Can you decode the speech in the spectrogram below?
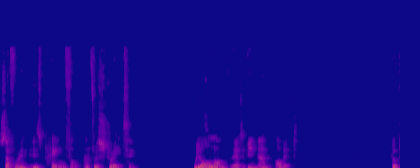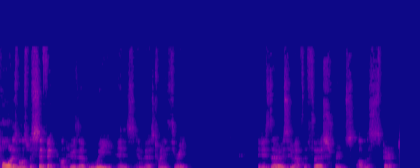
Suffering is painful and frustrating. We all long for there to be none of it. But Paul is more specific on who the we is in verse 23. It is those who have the first fruits of the Spirit.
